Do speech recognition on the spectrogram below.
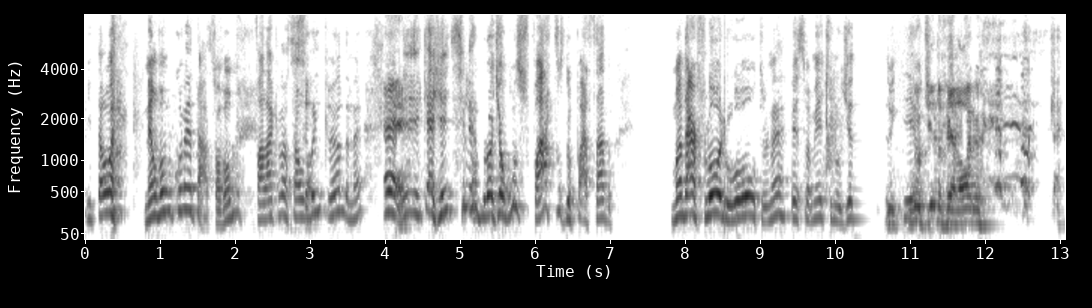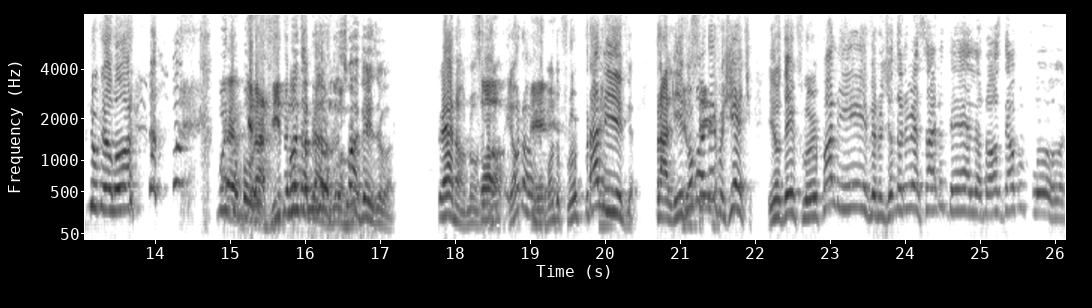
Então, não vamos comentar, só vamos falar que nós estávamos só... brincando, né? É. E, e, que a gente se lembrou de alguns fatos do passado. Mandar flor o outro, né? Principalmente no dia do enterro. No dia do velório. no velório. Muito é, bom. Na vida Manda abraço. Sua vez agora. É, não, não, Só, não eu não. é, mando flor para Lívia. Para Lívia eu, Eu mandei. sei. Gente, eu dei flor para Lívia no dia do aniversário dela. Nós demos flor.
